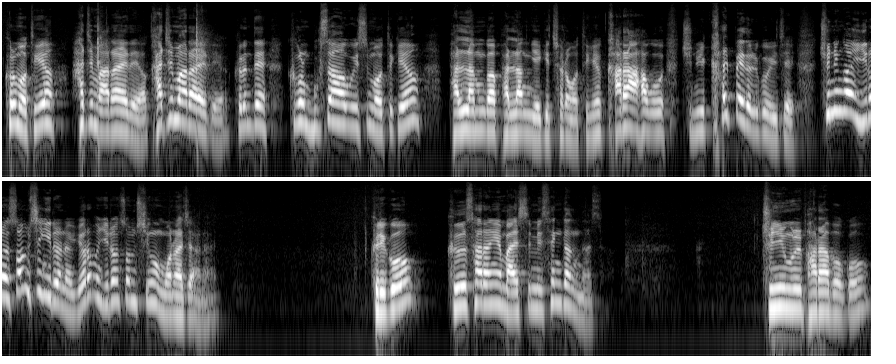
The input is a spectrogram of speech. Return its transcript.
그럼 어떻게 해요? 하지 말아야 돼요. 가지 말아야 돼요. 그런데 그걸 묵상하고 있으면 어떻게 해요? 발람과 발랑 얘기처럼 어떻게 해요? 가라 하고 주님이 칼 빼들고 이제 주님과 이런 썸씽이 일어나요. 여러분 이런 썸씽은 원하지 않아요. 그리고 그 사랑의 말씀이 생각나서 주님을 바라보고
